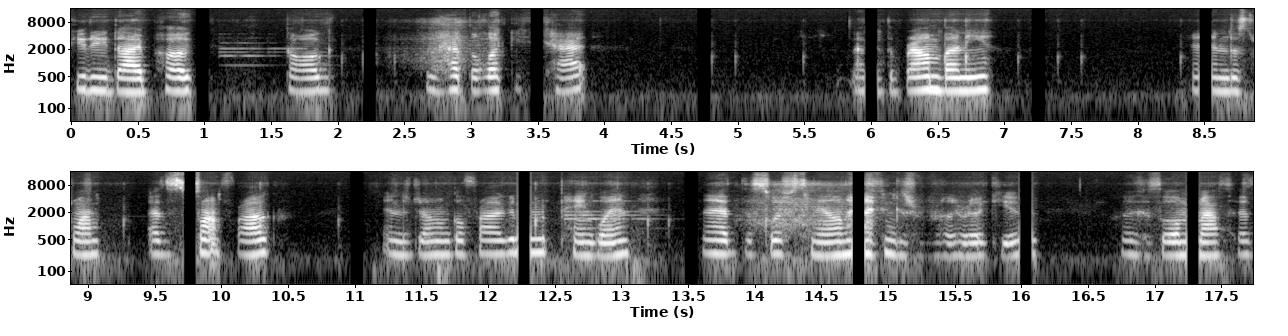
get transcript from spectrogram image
PewDiePie pug dog. We had the lucky cat. I the brown bunny. And the swamp, uh, the swamp frog. And the jungle frog and the penguin. And I had the swift snail, and I think it's really, really cute. His little mouth is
